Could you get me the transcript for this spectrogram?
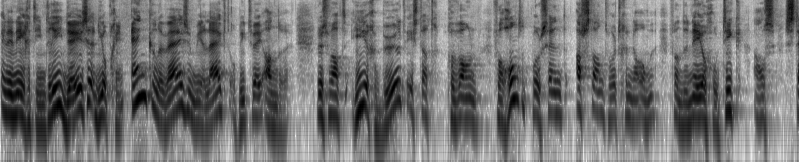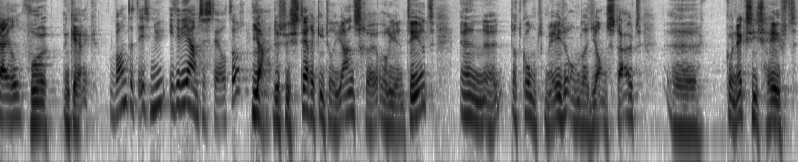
En in 1903 deze, die op geen enkele wijze meer lijkt op die twee andere. Dus wat hier gebeurt, is dat gewoon voor 100% afstand wordt genomen van de neogotiek als stijl voor een kerk. Want het is nu Italiaanse stijl, toch? Ja, dus het is sterk Italiaans georiënteerd. En eh, dat komt mede omdat Jan Stuit eh, connecties heeft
